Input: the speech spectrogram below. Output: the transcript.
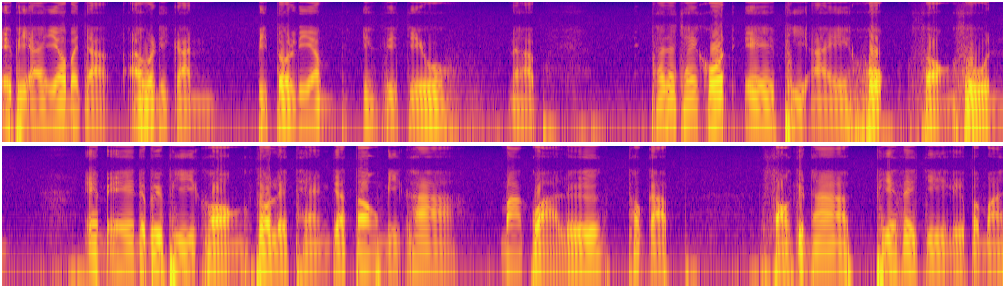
API ย่อมาจาก American Petroleum Institute นะครับ ถ้าจะใช้โค้ด API 620 MAWP ของ storage tank จะต้องมีค่ามากกว่าหรือเท่ากับ 2.5 psig หรือประมาณ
